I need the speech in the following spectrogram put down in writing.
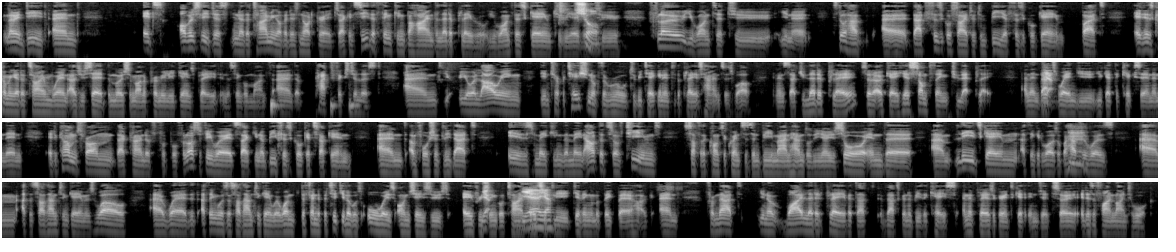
No, indeed, and it's obviously just you know the timing of it is not great. So I can see the thinking behind the let it play rule. You want this game to be able Sure. to flow. You want it to you know still have uh, that physical side to it and be a physical game, but it is coming at a time when, as you said, the most amount of Premier League games played in a single month and a packed fixture list, and you- you're allowing the interpretation of the rule to be taken into the player's hands as well. And it's that you let it play, so that okay, here's something to let play, and then that's when you you get the kicks in, and then it comes from that kind of football philosophy where it's like you know be physical, get stuck in, and unfortunately that is making the main outlets of teams suffer the consequences and be manhandled. You know, you saw in the um, Leeds game, I think it was, or perhaps Mm. it was um, at the Southampton game as well, uh, where the, I think it was the Southampton game where one defender in particular was always on Jesus every Yep. single time, Yeah, yeah. basically giving him a big bear hug. And from that, you know, why let it play if that if that's going to be the case, and if players are going to get injured? So it is a fine line to walk.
